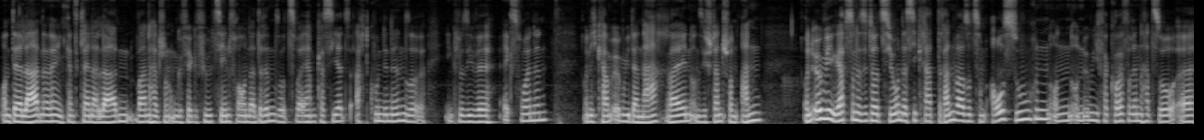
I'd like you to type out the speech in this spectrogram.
und der Laden, eigentlich ein ganz kleiner Laden, waren halt schon ungefähr gefühlt zehn Frauen da drin. So zwei haben kassiert, acht Kundinnen, so inklusive Ex-Freundin. Und ich kam irgendwie danach rein und sie stand schon an. Und irgendwie gab es so eine Situation, dass sie gerade dran war, so zum Aussuchen und, und irgendwie Verkäuferin hat so äh,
